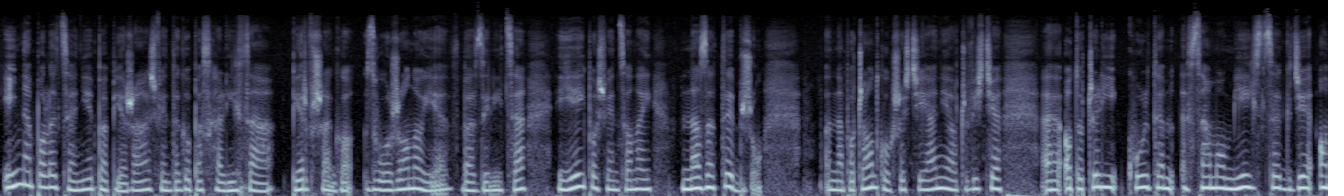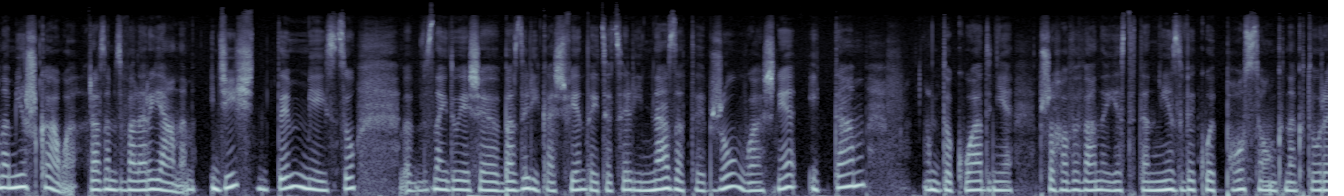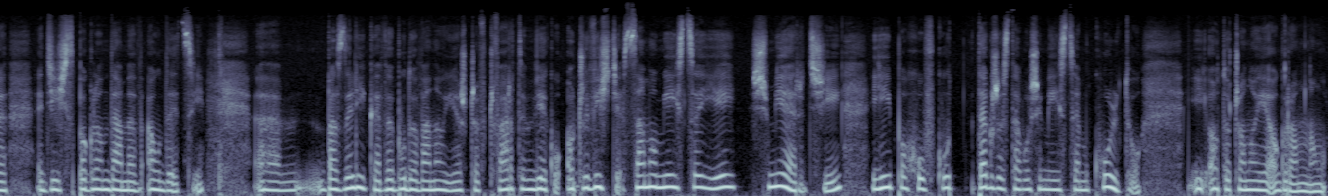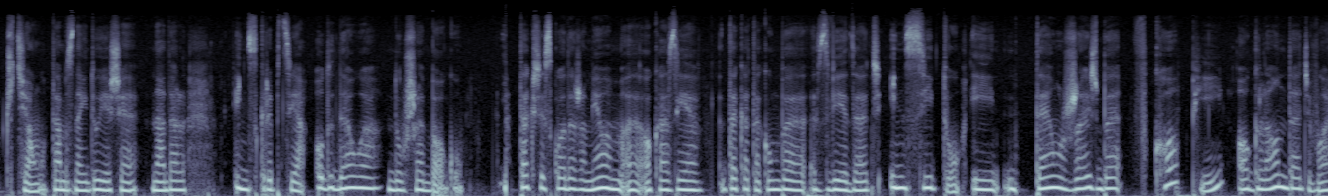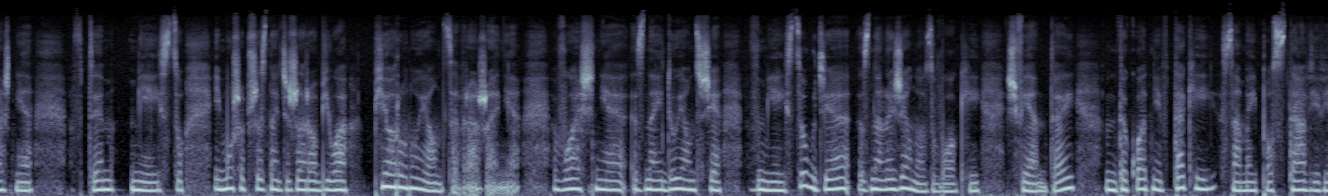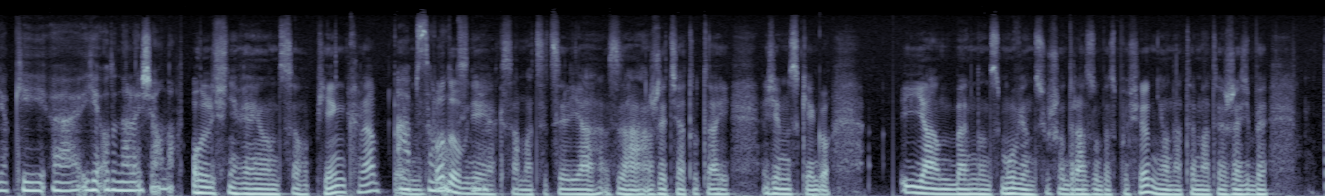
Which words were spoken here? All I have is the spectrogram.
I na polecenie papieża świętego Paschalisa I złożono je w bazylice jej poświęconej na Zatybrzu. Na początku chrześcijanie oczywiście e, otoczyli kultem samo miejsce, gdzie ona mieszkała razem z Walerianem. Dziś w tym miejscu e, znajduje się Bazylika Świętej Cecylii na Zatybrzu właśnie i tam dokładnie przechowywany jest ten niezwykły posąg, na który dziś spoglądamy w audycji. Bazylikę wybudowano jeszcze w IV wieku. Oczywiście samo miejsce jej śmierci, jej pochówku także stało się miejscem kultu i otoczono je ogromną czcią. Tam znajduje się nadal inskrypcja oddała duszę Bogu. I tak się składa, że miałam e, okazję tę katakumbę zwiedzać in situ i tę rzeźbę w kopii oglądać właśnie w tym miejscu. I muszę przyznać, że robiła piorunujące wrażenie, właśnie znajdując się w miejscu, gdzie znaleziono zwłoki świętej, dokładnie w takiej samej postawie, w jakiej e, je odnaleziono. Olśniewiająco piękna, Absolutnie. podobnie jak sama Cecylia za życia tutaj ziemskiego. Ja, będąc, mówiąc już od razu bezpośrednio na temat rzeźby,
